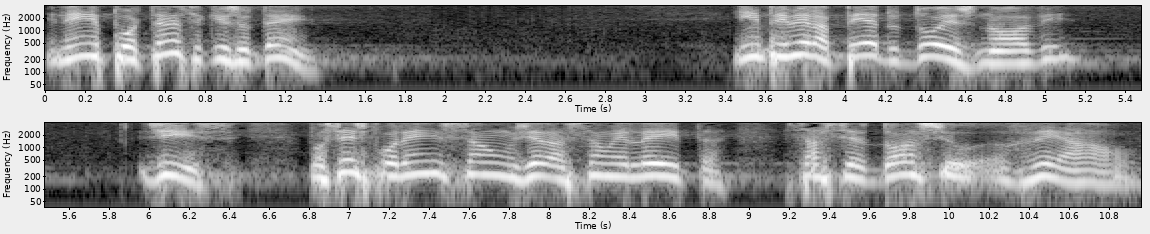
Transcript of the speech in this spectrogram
e nem a importância que isso tem. E em 1 Pedro 2,9 diz: Vocês, porém, são geração eleita, sacerdócio real,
